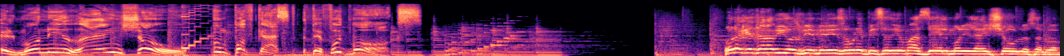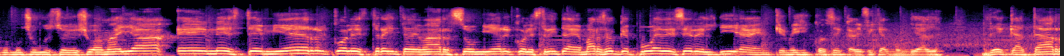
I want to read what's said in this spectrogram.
el Money Line Show, un podcast de Footbox. Hola, ¿qué tal amigos? Bienvenidos a un episodio más del Money Line Show. Los saludo con mucho gusto Yoshua Maya en este miércoles 30 de marzo, miércoles 30 de marzo, que puede ser el día en que México se califica al Mundial de Qatar.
